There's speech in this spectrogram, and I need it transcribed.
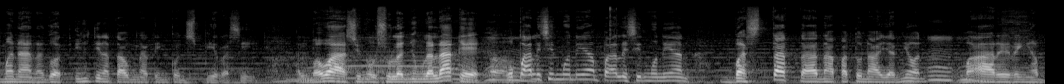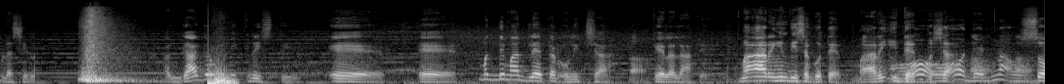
mananagot. Yun yung tinatawag nating conspiracy. Halimbawa, sinusulan yung lalaki, o paalisin mo na yan, paalisin mo na yan. Basta't ah, napatunayan yon, maaari ring habla sila. Ang gagawin ni Christy, eh, eh, mag-demand letter ulit siya kay lalaki. Maaring hindi sagutin, maaring i-dead Oo, siya. oo, dead oo. So,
